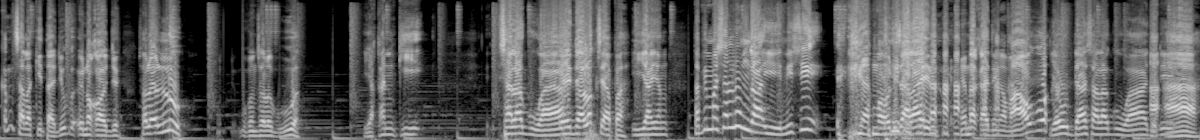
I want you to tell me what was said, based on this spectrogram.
kan salah kita juga, enak aja. Salah lu, bukan salah gua. Ya kan Ki salah gua. Yang nyolok siapa? Iya yang tapi masa lu nggak ini sih? Gak mau disalahin, enak aja nggak mau gua. Ya udah salah gua. Jadi ah,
